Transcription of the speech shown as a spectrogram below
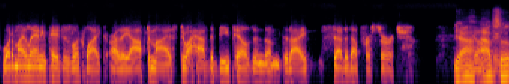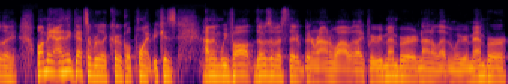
what do my landing pages look like? Are they optimized? Do I have the details in them? Did I set it up for search? Yeah, absolutely. Well, I mean, I think that's a really critical point because I mean, we've all those of us that have been around a while, like we remember 9/11, we remember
